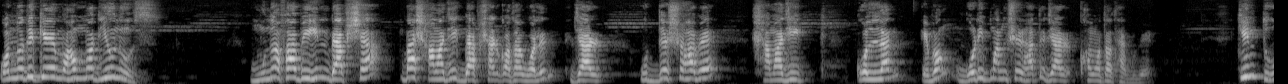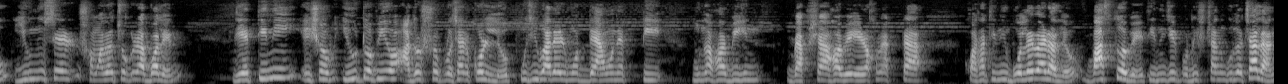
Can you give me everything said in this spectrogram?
অন্যদিকে মোহাম্মদ ইউনুস মুনাফাবিহীন ব্যবসা বা সামাজিক ব্যবসার কথা বলেন যার উদ্দেশ্য হবে সামাজিক কল্যাণ এবং গরিব মানুষের হাতে যার ক্ষমতা থাকবে। কিন্তু ইউনুসের সমালোচকরা বলেন যে তিনি এইসব ইউটোপীয় আদর্শ প্রচার করলেও পুঁজিবাদের মধ্যে এমন একটি মুনাফাবিহীন ব্যবসা হবে এরকম একটা কথা তিনি বলে বেড়ালেও বাস্তবে তিনি যে প্রতিষ্ঠানগুলো চালান,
